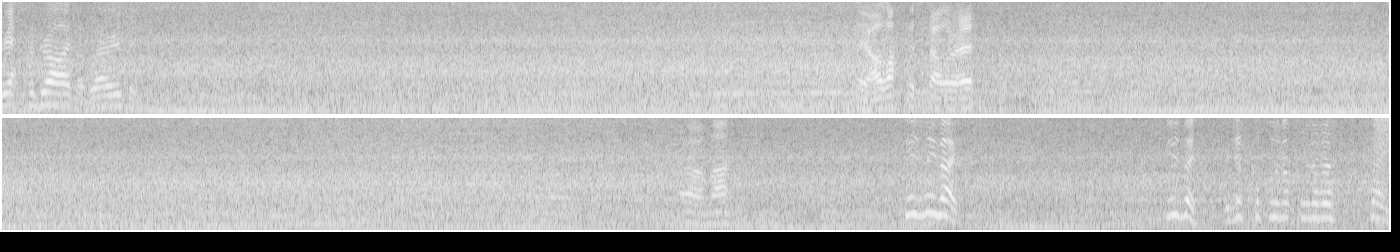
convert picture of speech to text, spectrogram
We ask the driver, where is he? Yeah, I'll ask this fella here. Oh man. Excuse me, mate. Excuse me. Is this coupling up to another train?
